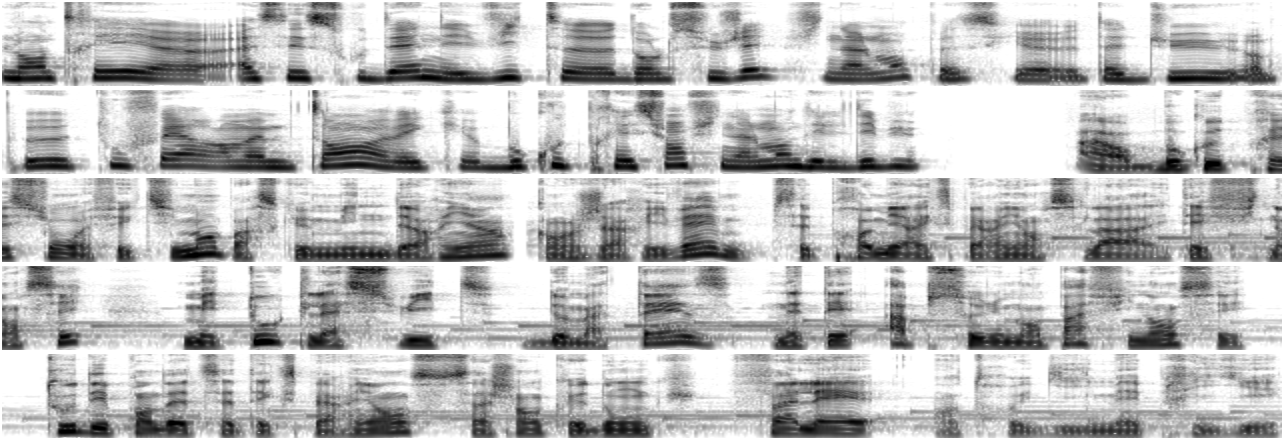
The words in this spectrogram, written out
L'entrée euh, assez soudaine et vite dans le sujet finalement parce que tu as dû un peu tout faire en même temps avec beaucoup de pression finalement dès le début. Alors beaucoup de pression effectivement parce que mine de rien, quand j'arrivais, cette première expérience-là était financée, mais toute la suite de ma thèse n'était absolument pas financée. Tout dépendait de cette expérience, sachant que donc fallait entre guillemets prier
